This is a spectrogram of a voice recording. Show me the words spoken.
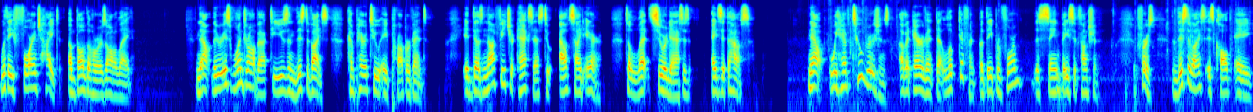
with a 4-inch height above the horizontal leg. Now, there is one drawback to using this device compared to a proper vent. It does not feature access to outside air to let sewer gases exit the house. Now, we have two versions of an air vent that look different, but they perform the same basic function. First, this device is called a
